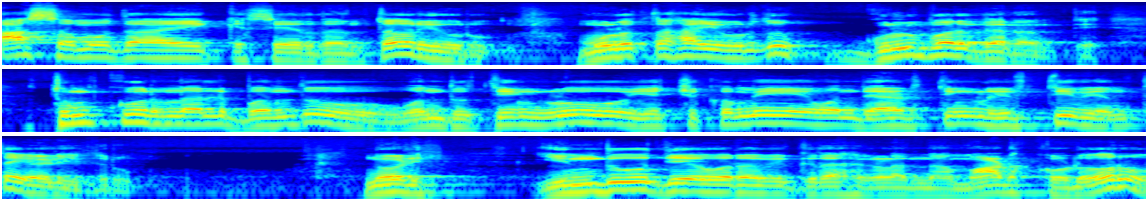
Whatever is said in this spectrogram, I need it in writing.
ಆ ಸಮುದಾಯಕ್ಕೆ ಸೇರಿದಂಥವ್ರು ಇವರು. ಮೂಲತಃ ಇವ್ರದ್ದು ಗುಲ್ಬರ್ಗನಂತೆ. ತುಮಕೂರಿನಲ್ಲಿ ಬಂದು ಒಂದು ತಿಂಗಳು, ಹೆಚ್ಚು ಕಮ್ಮಿ ಒಂದು ಎರಡು ತಿಂಗಳು ಇರ್ತೀವಿ ಅಂತ ಹೇಳಿದರು. ನೋಡಿ, ಹಿಂದೂ ದೇವರ ವಿಗ್ರಹಗಳನ್ನು ಮಾಡಿಕೊಡೋರು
